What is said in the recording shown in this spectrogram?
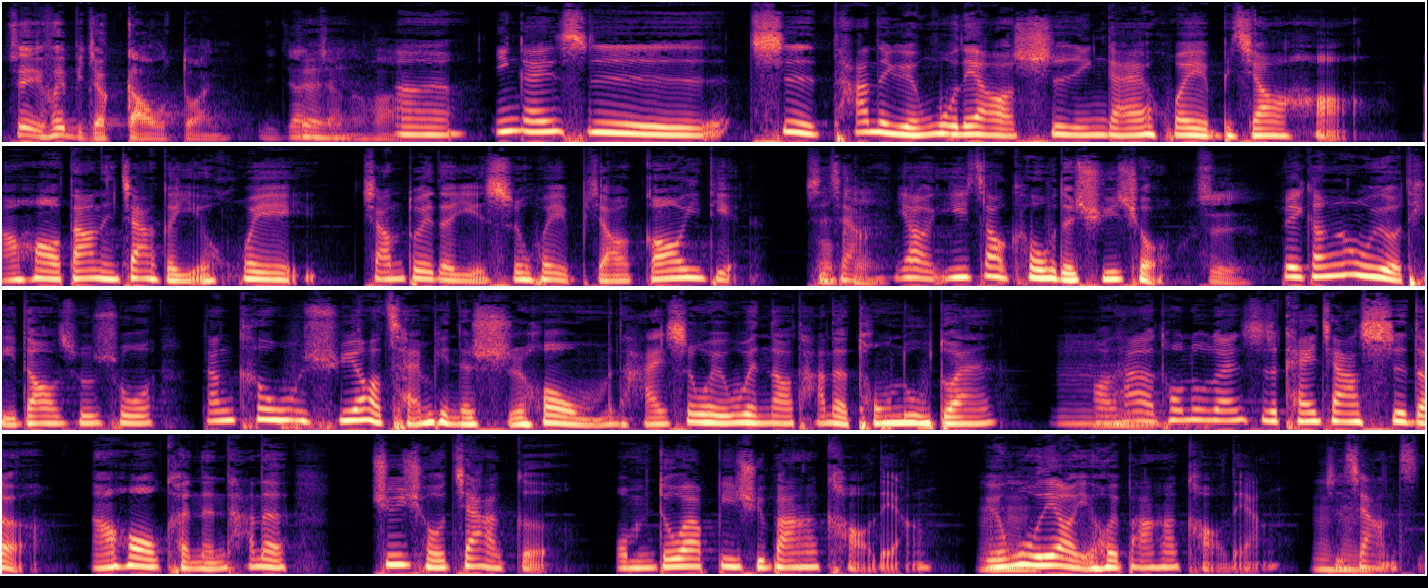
所以会比较高端。你这样讲的话，嗯、应该是是它的原物料是应该会比较好，然后当然价格也会相对的也是会比较高一点，是这样要依照客户的需求。是。所以刚刚我有提到，就是说当客户需要产品的时候，我们还是会问到它的通路端，嗯。哦，它的通路端是开价式的，然后可能它的需求价格，我们都要必须帮他考量，原物料也会帮他考量，嗯是这样子。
